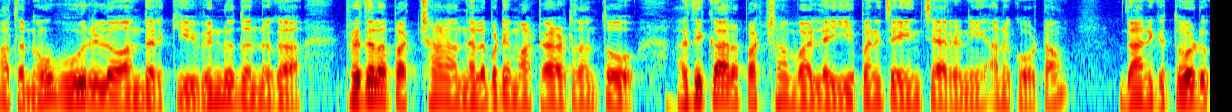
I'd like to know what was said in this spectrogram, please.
అతను ఊరిలో అందరికీ వెన్నుదన్నుగా ప్రజల పక్షాన నిలబడి మాట్లాడటంతో అధికార పక్షం వాళ్ళే ఈ పని చేయించారని అనుకోవటం. దానికి తోడు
